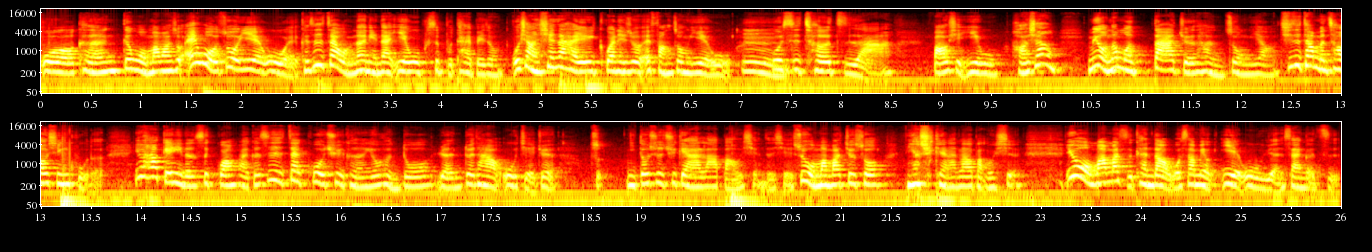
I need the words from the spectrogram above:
我可能跟我妈妈说，哎、欸，我做业务、欸，哎，可是在我们那个年代，业务是不太被重。我想现在还有一个观念，就是哎，房重业务，嗯，或是车子啊、保险业务，好像没有那么大家觉得它很重要。其实他们超辛苦的，因为他给你的是关怀。可是，在过去，可能有很多人对他有误解，觉得。你都是去给他拉保险这些，所以我妈妈就说你要去给他拉保险，因为我妈妈只看到我上面有业务员三个字，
